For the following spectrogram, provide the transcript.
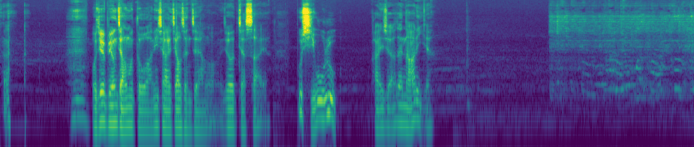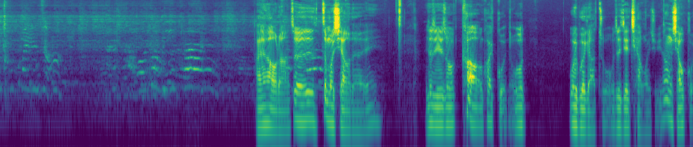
我觉得不用讲那么多啊，你小孩教成这样哦，你就加塞啊，不喜勿入。看一下在哪里呀？还好啦，这是这么小的欸，你就直接说靠，快滚！我。我也不会给他做，我直接抢回去。那种小鬼，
